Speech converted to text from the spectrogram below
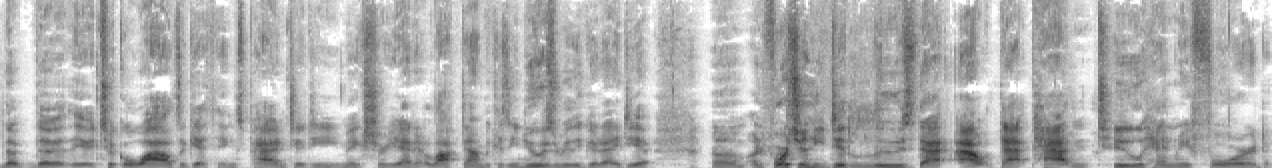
the the it took a while to get things patented. He make sure he had it locked down because he knew it was a really good idea. Um, unfortunately, he did lose that out that patent to Henry Ford.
